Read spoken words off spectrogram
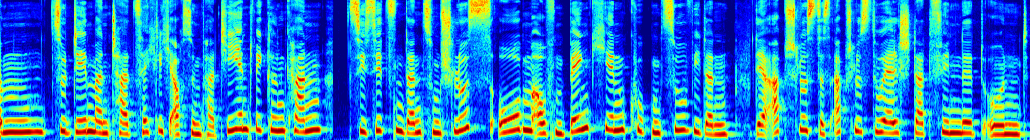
ähm, zu dem man tatsächlich auch Sympathie entwickeln kann. Sie sitzen dann zum Schluss oben auf dem Bänkchen, gucken zu, wie dann der Abschluss, das Abschlussduell stattfindet und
